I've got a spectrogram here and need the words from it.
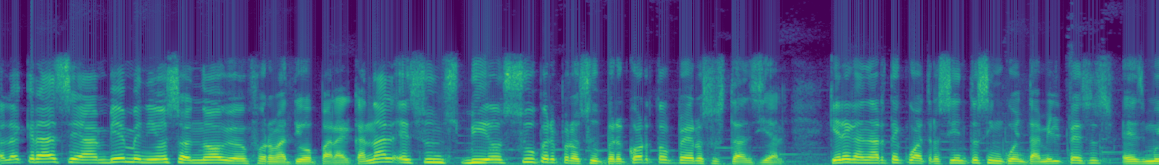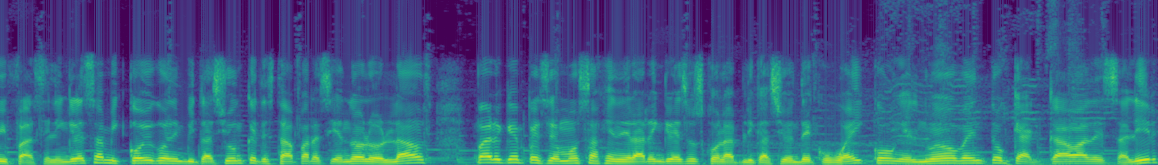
Hola cracks, sean bienvenidos a un nuevo video informativo para el canal. Es un video súper pero súper corto pero sustancial. ¿Quiere ganarte 450 mil pesos? Es muy fácil. Ingresa mi código de invitación que te está apareciendo a los lados para que empecemos a generar ingresos con la aplicación de Kuwait con el nuevo evento que acaba de salir.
